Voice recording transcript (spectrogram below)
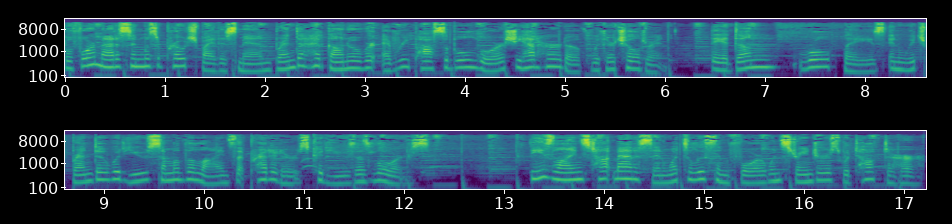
Before Madison was approached by this man, Brenda had gone over every possible lure she had heard of with her children. They had done role plays in which Brenda would use some of the lines that predators could use as lures. These lines taught Madison what to listen for when strangers would talk to her.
